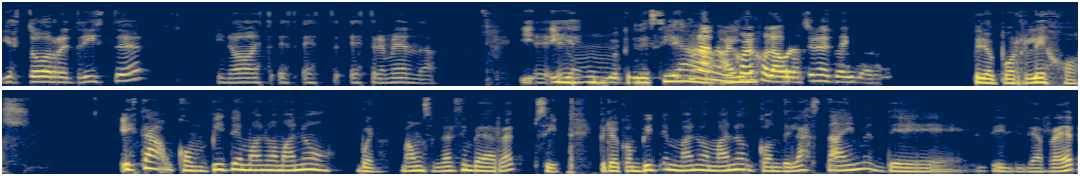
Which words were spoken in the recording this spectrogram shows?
y es todo re triste y no es, es, es, es tremenda. Y, Eh, y es lo que es decía, una de las hay- mejores colaboraciones de Taylor. pero por lejos. Esta compite mano a mano, bueno, vamos a hablar siempre de Red, sí, pero compite mano a mano con The Last Time de, de, de Red.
